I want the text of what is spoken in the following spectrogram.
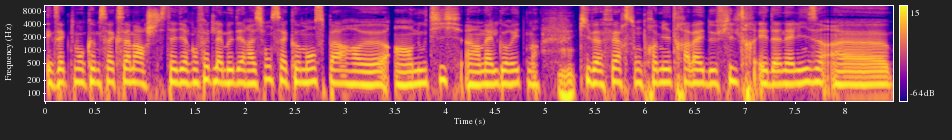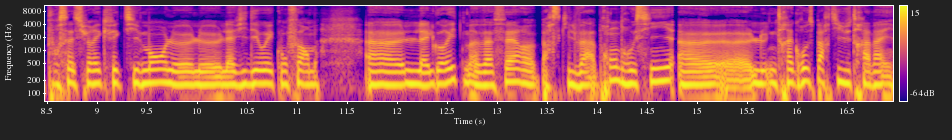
exactement comme ça que ça marche. C'est-à-dire qu'en fait, la modération, ça commence par euh, un outil, un algorithme mhm. qui va faire son premier travail de filtre et d'analyse euh, pour s'assurer qu'effectivement le, la vidéo est conforme. Euh, l'algorithme va faire, parce qu'il va apprendre aussi, une très grosse partie du travail.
